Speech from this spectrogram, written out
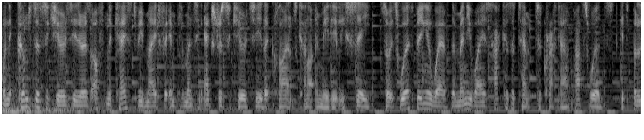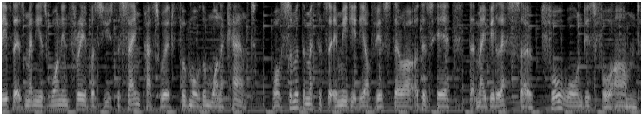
When it comes to security, there is often a case to be made for implementing extra security that clients cannot immediately see so it's worth being aware of the many ways hackers attempt to crack our passwords. It's believed that as many as one in three of us use the same password for more than one account. While some of the methods are immediately obvious, there are others here that may be less so. Forewarned is forearmed.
